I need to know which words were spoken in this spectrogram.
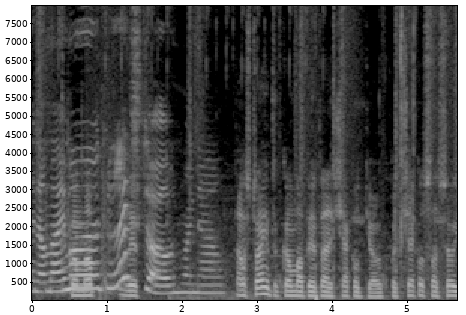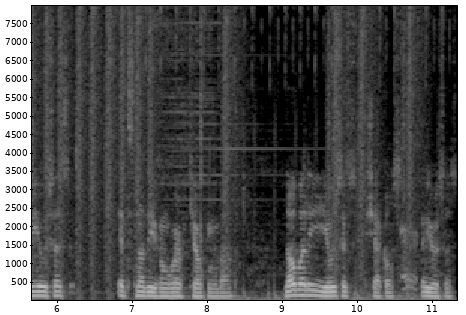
And I'm Come a up with- gravestone right now. I was trying to come up with a shackle joke, but shackles are so useless. It's not even worth joking about. Nobody uses shackles. They're useless.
